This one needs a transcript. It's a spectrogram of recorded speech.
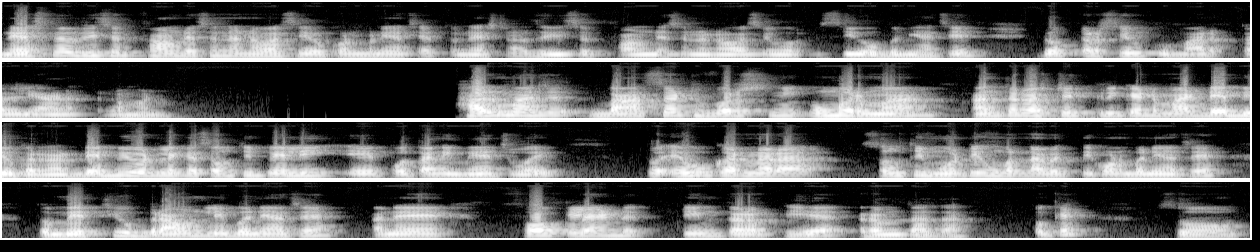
નેશનલ રિસર્ચ ફાઉન્ડેશનના નવા સીઓ કોણ બન્યા છે? તો નેશનલ રિસર્ચ ફાઉન્ડેશનના નવા સીઓ બન્યા છે ડોક્ટર શિવકુમાર કલ્યાણ રમણ. હાલમાં જ બાસઠ વર્ષની ઉંમરમાં આંતરરાષ્ટ્રીય ક્રિકેટમાં ડેબ્યુ કરનાર. ડેબ્યુ એટલે કે સૌથી પહેલી એ પોતાની મેચ હોય. તો એવું કરનારા સૌથી મોટી ઉંમરના વ્યક્તિ કોણ બન્યા છે? તો મેથ્યુ બ્રાઉનલી બન્યા છે અને ફોકલેન્ડ ટીમ તરફથી એ રમતા હતા. ઓકે? સો,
